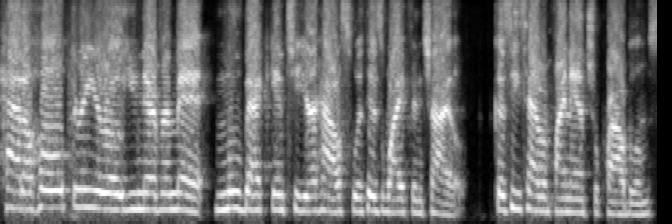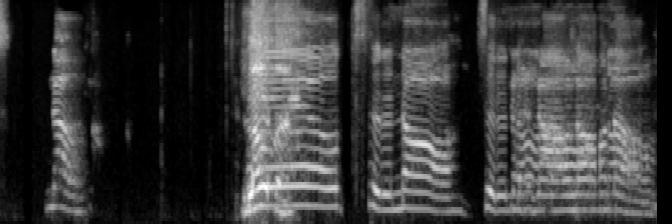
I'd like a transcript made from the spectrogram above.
had a whole three year old you never met, move back into your house with his wife and child? Because he's having financial problems. no. Lola, Hell to the no, to the the no, no, no, no, no, no.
